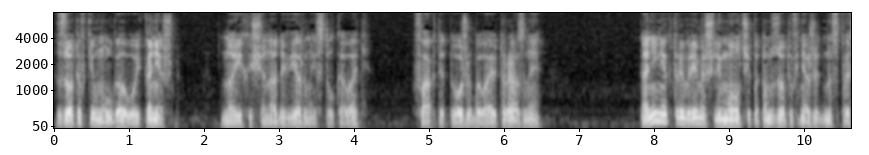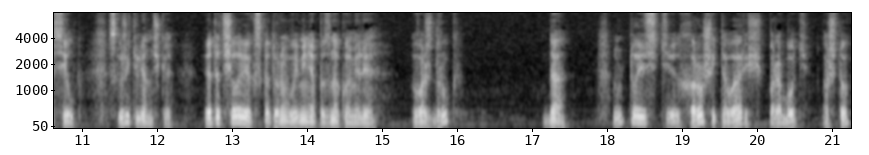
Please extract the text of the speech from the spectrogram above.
Зотов кивнул головой. — Конечно но их еще надо верно истолковать. Факты тоже бывают разные. Они некоторое время шли молча, потом Зотов неожиданно спросил. — Скажите, Леночка, этот человек, с которым вы меня познакомили, ваш друг? — Да. Ну, то есть, э, хороший товарищ по работе. А что?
